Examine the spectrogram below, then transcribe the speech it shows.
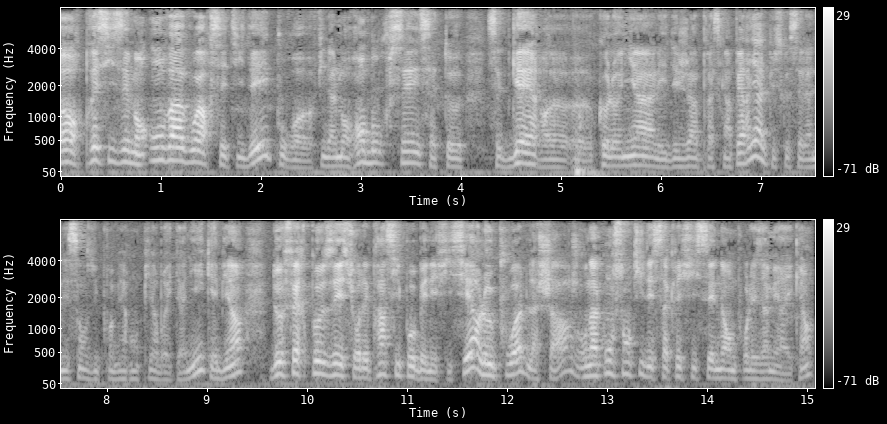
Or, précisément, on va avoir cette idée, pour euh, finalement rembourser cette, euh, guerre euh, coloniale et déjà presque impériale, puisque c'est la naissance du premier empire britannique, eh bien, de faire peser sur les principaux bénéficiaires le poids de la charge. On a consenti des sacrifices énormes pour les Américains,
